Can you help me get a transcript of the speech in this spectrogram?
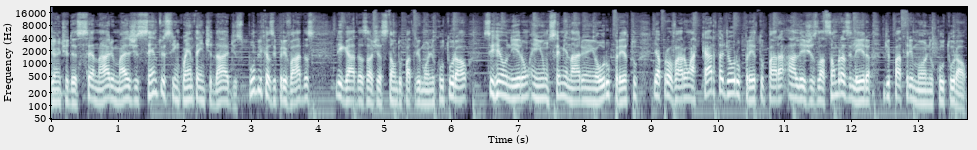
Diante desse cenário, mais de 150 entidades públicas e privadas ligadas à gestão do patrimônio cultural se reuniram em um seminário em Ouro Preto e aprovaram a Carta de Ouro Preto para a legislação brasileira de patrimônio cultural.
